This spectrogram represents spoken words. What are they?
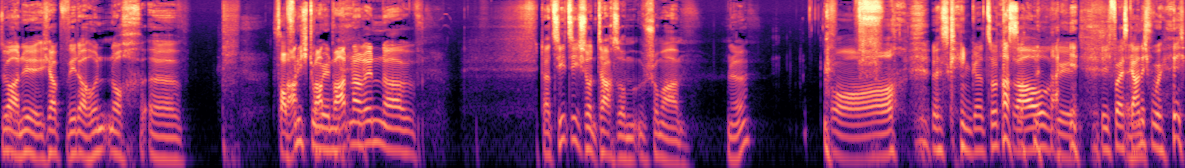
Ja, nee, ich habe weder Hund noch äh, Verpflichtungen. Pa- Partnerin. Da, da zieht sich schon ein Tag so, schon mal. Ne? Oh, das klingt ganz so so, traurig. nein. ich weiß gar nicht, wo ich.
